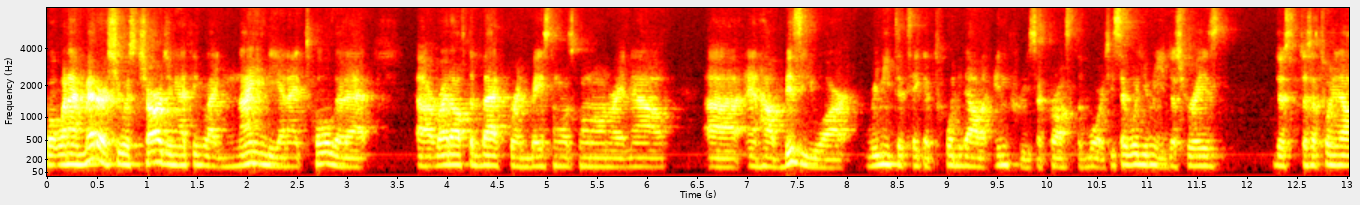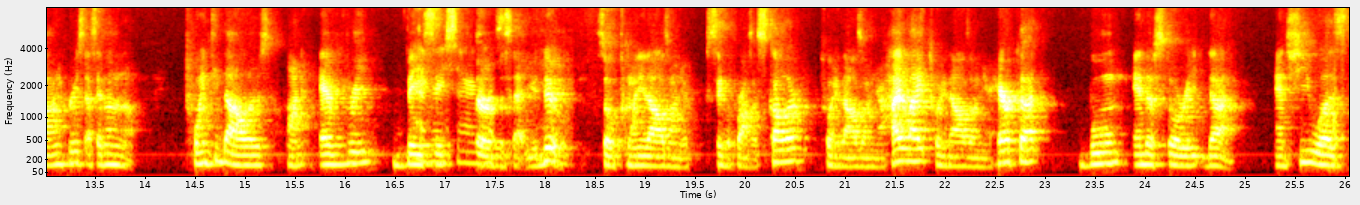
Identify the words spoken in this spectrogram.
But when I met her, she was charging, I think, like 90. And I told her that uh, right off the bat, Brent, based on what's going on right now uh, and how busy you are, we need to take a $20 increase across the board. She said, What do you mean? Just raise just, just a $20 increase? I said, No, no, no. $20 on every basic every service. service that you do. So $20 on your single process color, $20 on your highlight, $20 on your haircut, boom, end of story, done. And she was,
